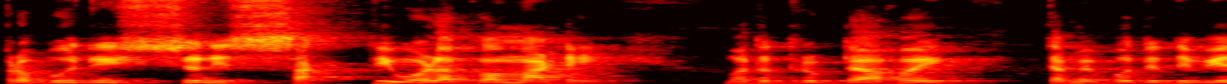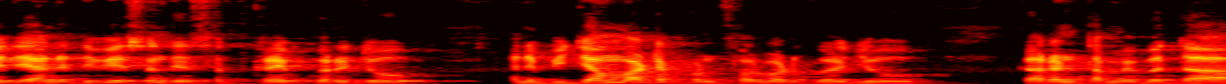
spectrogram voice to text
પ્રભુ ઈશ્વરની શક્તિ ઓળખવા માટે મદદરૂપતા હોય. તમે પોતે દિવ્ય ધ્યાન દિવ્ય સંદેશ સબસ્ક્રાઈબ કરજો અને બીજા માટે પણ ફોરવર્ડ કરજો, કારણ તમે બધા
